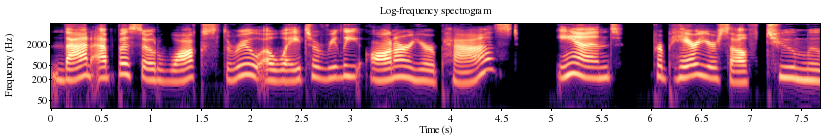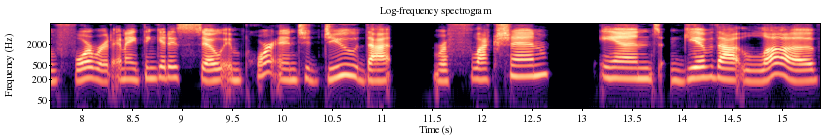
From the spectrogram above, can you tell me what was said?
That episode walks through a way to really honor your past and prepare yourself to move forward. And I think it is so important to do that reflection and give that love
